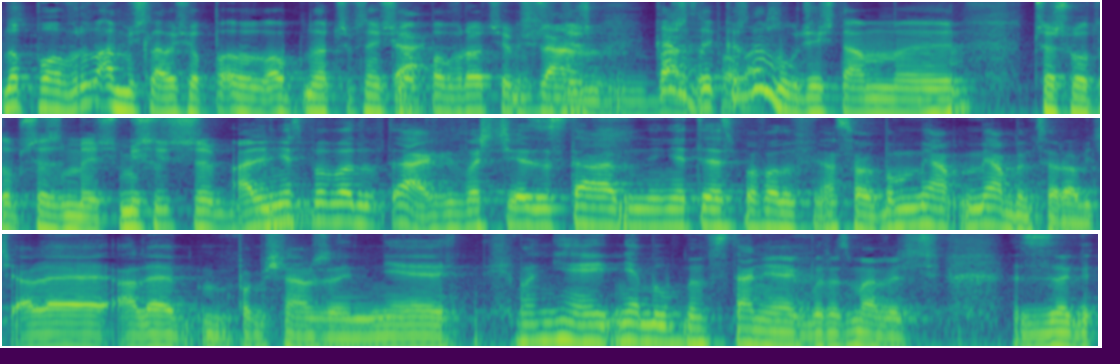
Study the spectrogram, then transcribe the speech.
No powrót, a myślałeś o, po- o znaczy w sensie Tak, o powrocie, bo myślałem przecież każdy, każdemu gdzieś tam y, przeszło to przez myśl. Myślisz, że Ale nie z powodów, tak, właściwie zostałem nie tyle z powodów finansowych, bo mia, miałbym co robić, ale, ale pomyślałem, że nie, chyba nie, nie byłbym w stanie jakby rozmawiać z,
